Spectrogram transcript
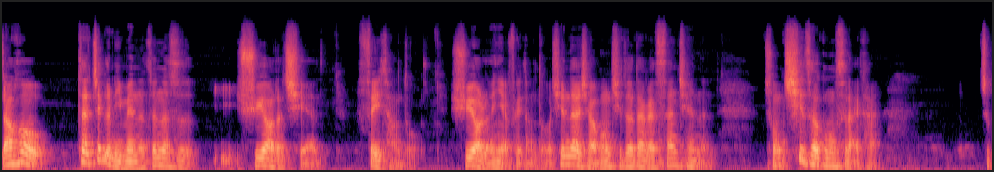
然后在这个里面呢，真的是需要的钱非常多。需要人也非常多。现在小鹏汽车大概三千人，从汽车公司来看，这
